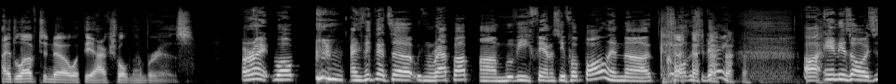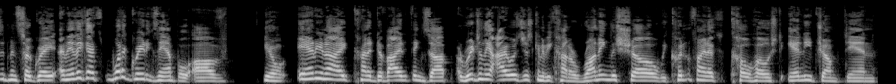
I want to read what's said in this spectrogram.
i'd love to know what the actual number is all right. Well, I think that's uh we can wrap up um, movie fantasy football and uh, call this a day. uh, Andy, as always, this has been so great. I mean, I think that's what a great example of you know, Andy and I kind of divided things up. Originally, I was just going to be kind of running the show. We couldn't find a co-host. Andy jumped in.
